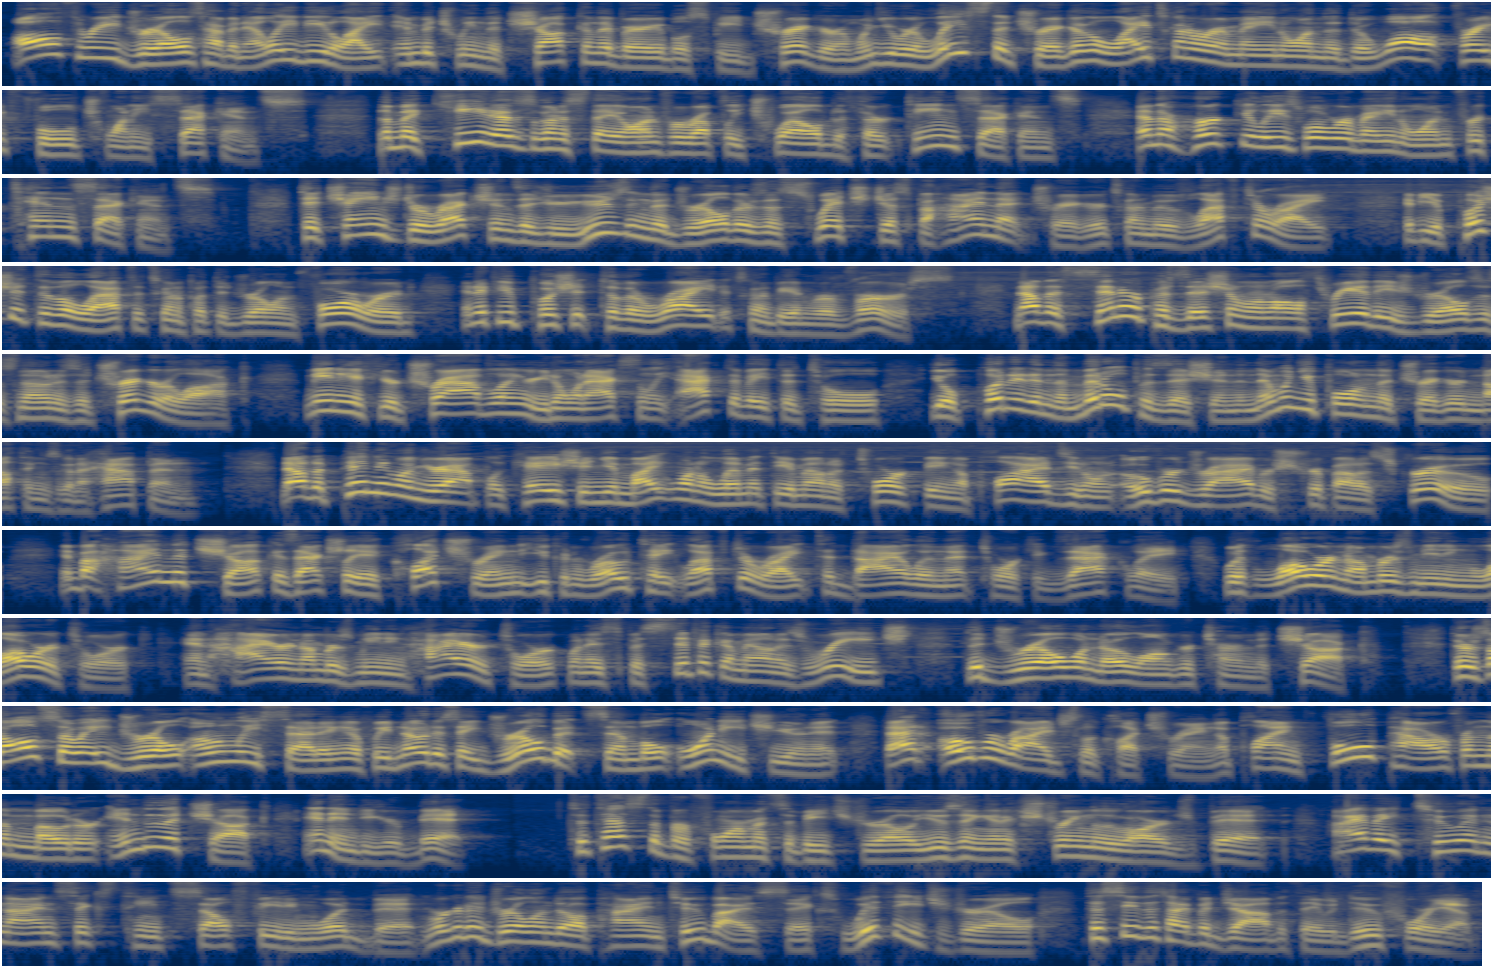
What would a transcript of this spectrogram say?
All three drills have an LED light in between the chuck and the variable speed trigger, and when you release the trigger, the light's going to remain on the DeWalt for a full 20 seconds. The Makita is going to stay on for roughly 12 to 13 seconds, and the Hercules will remain on for 10 seconds. To change directions as you're using the drill, there's a switch just behind that trigger. It's going to move left to right. If you push it to the left, it's going to put the drill in forward, and if you push it to the right, it's going to be in reverse. Now the center position on all three of these drills is known as a trigger lock, meaning if you're traveling or you don't want to accidentally activate the tool, you'll put it in the middle position and then when you pull on the trigger, nothing's going to happen. Now, depending on your application, you might want to limit the amount of torque being applied so you don't overdrive or strip out a screw. And behind the chuck is actually a clutch ring that you can rotate left to right to dial in that torque exactly. With lower numbers meaning lower torque, and higher numbers meaning higher torque, when a specific amount is reached, the drill will no longer turn the chuck. There's also a drill only setting. If we notice a drill bit symbol on each unit, that overrides the clutch ring, applying full power from the motor into the chuck and into your bit. To test the performance of each drill using an extremely large bit, I have a 2 and 9 16 self-feeding wood bit. We're going to drill into a pine 2x6 with each drill to see the type of job that they would do for you.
